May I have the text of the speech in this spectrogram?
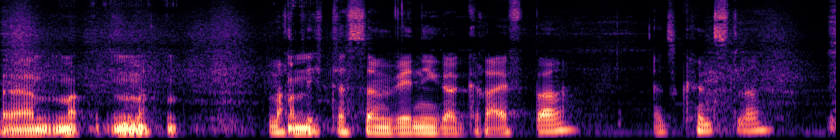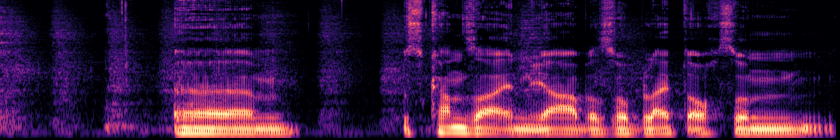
m- Macht dich das dann weniger greifbar als Künstler? ähm, es kann sein, ja, aber so bleibt auch so ein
